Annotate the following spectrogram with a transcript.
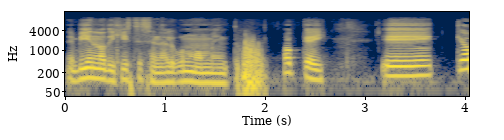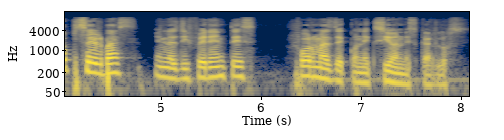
bien lo dijiste en algún momento. Ok, eh, ¿qué observas en las diferentes formas de conexiones, Carlos?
